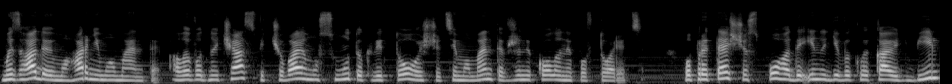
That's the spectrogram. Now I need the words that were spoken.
Ми згадуємо гарні моменти, але водночас відчуваємо смуток від того, що ці моменти вже ніколи не повторяться. Попри те, що спогади іноді викликають біль,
